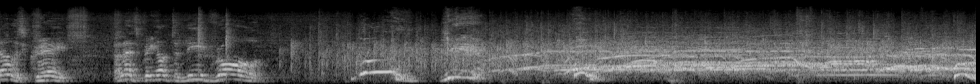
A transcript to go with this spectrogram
That was great. Now let's bring out the lead role. Woo! Yeah! Woo! Woo!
